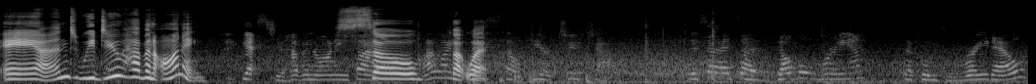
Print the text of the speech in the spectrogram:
and we do have an awning. Yes, you have an awning. So, like but what? Here too, chap. This has a double ramp that goes right out,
